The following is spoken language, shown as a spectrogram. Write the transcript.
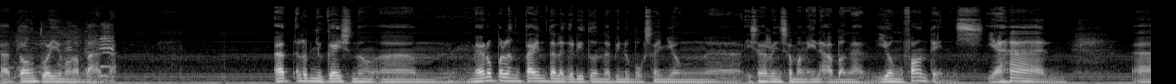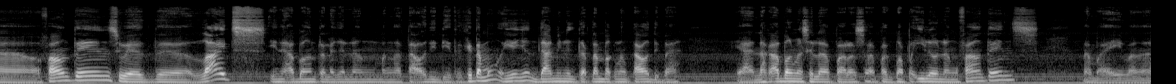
At tuwang-tuwa yung mga bata. At alam nyo guys, no, um, meron palang time talaga dito na binubuksan yung uh, isa rin sa mga inaabangan, yung fountains. Yan. Uh, fountains with uh, lights, inaabangan talaga ng mga tao din dito. Kita mo, yun yun, daming nagtatambak ng tao, di ba? Yan, nakaabang na sila para sa pagpapailaw ng fountains na may mga,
